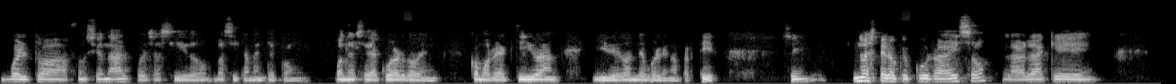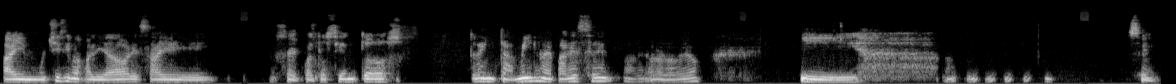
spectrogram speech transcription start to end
vuelto a funcionar pues ha sido básicamente con ponerse de acuerdo en cómo reactivan y de dónde vuelven a partir. ¿sí? No espero que ocurra eso, la verdad que hay muchísimos validadores, hay, no sé, 430 mil me parece, a ver, ahora lo veo, y Sí,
